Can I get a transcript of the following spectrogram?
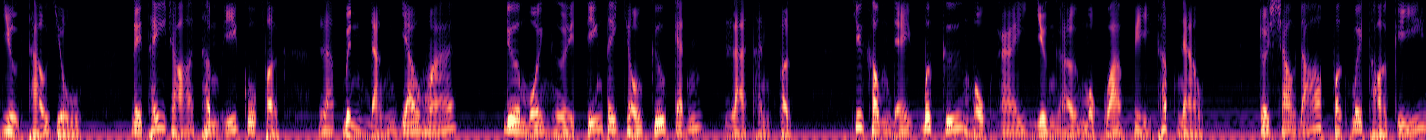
dược thảo dụ để thấy rõ thâm ý của Phật là bình đẳng giáo hóa, đưa mỗi người tiến tới chỗ cứu cánh là thành Phật, chứ không để bất cứ một ai dừng ở một quả vị thấp nào. Rồi sau đó Phật mới thọ ký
